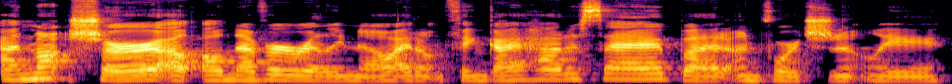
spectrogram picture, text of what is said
I'm not sure. I'll, I'll, never really know. I don't think I had a say, but unfortunately,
